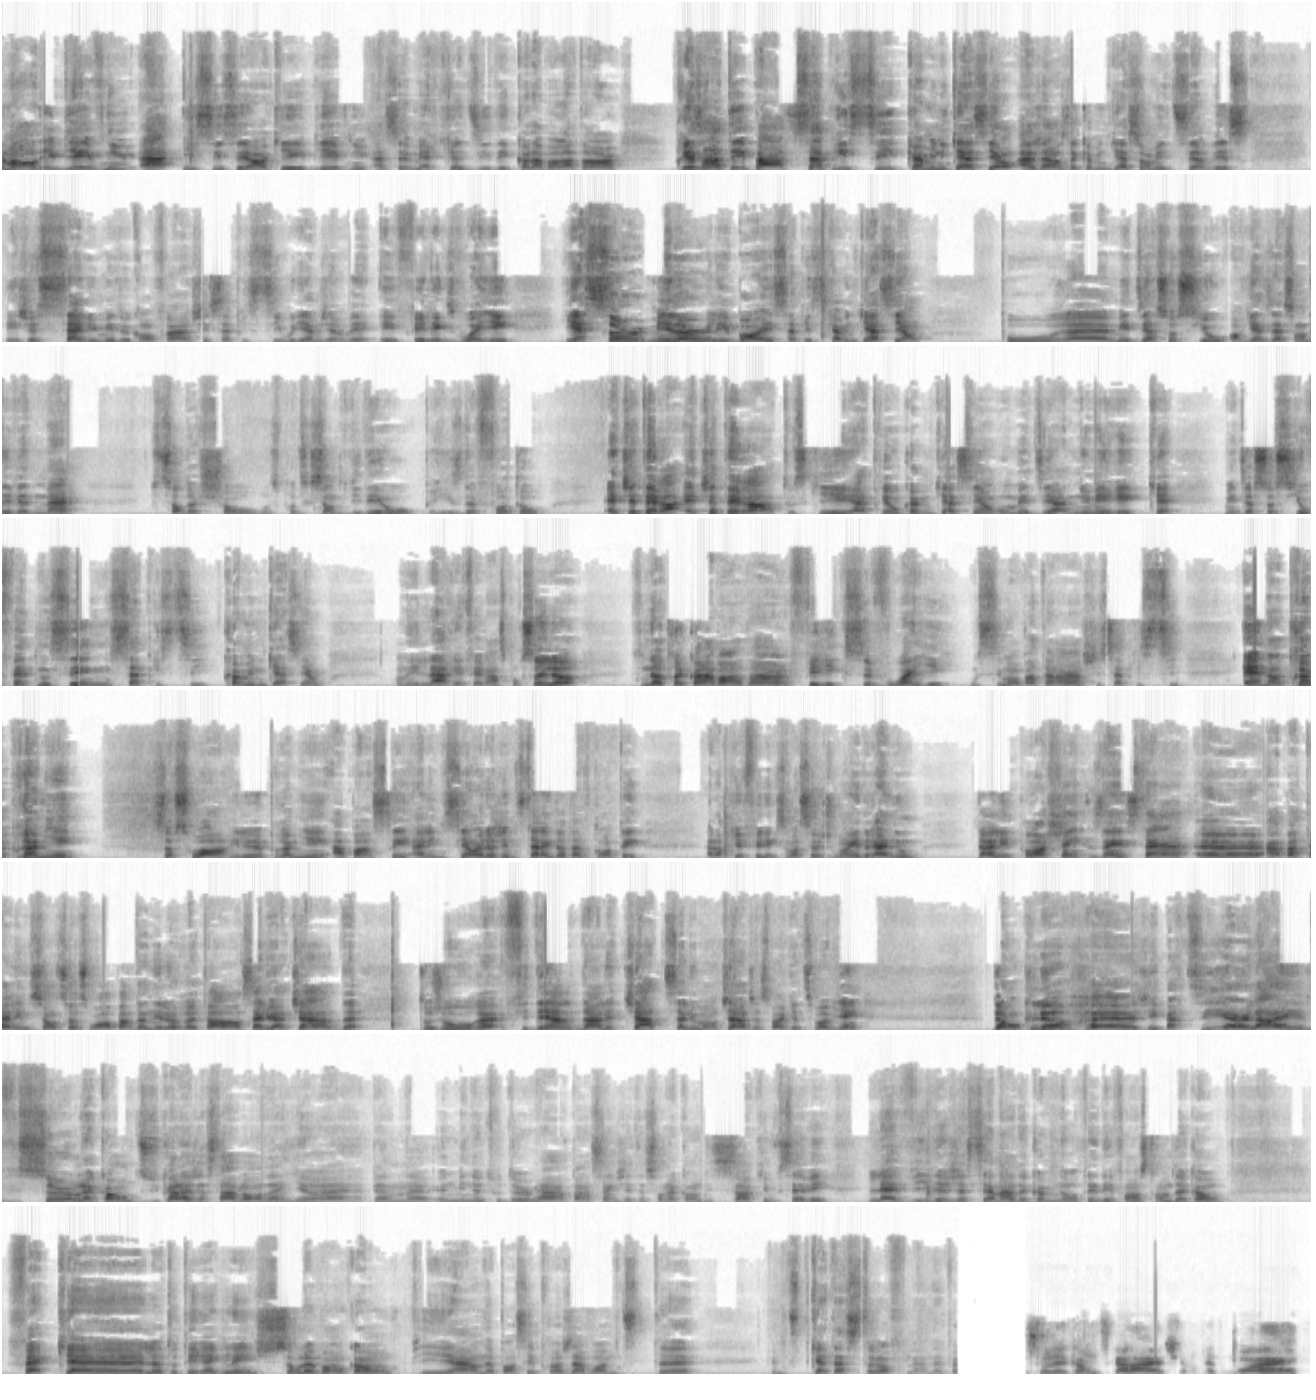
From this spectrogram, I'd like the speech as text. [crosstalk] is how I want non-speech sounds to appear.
le monde et bienvenue à Ici c'est hockey, bienvenue à ce mercredi des collaborateurs présenté par Sapristi Communication, agence de communication multiservice. Et je salue mes deux confrères chez Sapristi, William Gervais et Félix Voyer. Yes sir, Miller, les boys, Sapristi Communication pour euh, médias sociaux, organisation d'événements, toutes sortes de choses, production de vidéos, prise de photos, etc., etc. Tout ce qui est attrait aux communications, aux médias numériques médias sociaux. Faites-nous signe, Sapristi Communication. On est la référence pour ça. Et là, notre collaborateur Félix Voyer, aussi mon partenaire chez Sapristi, est notre premier ce soir. Il est le premier à passer à l'émission. Et là, j'ai une petite anecdote à vous conter. Alors que Félix va se joindre à nous dans les prochains instants. Euh, en partant l'émission de ce soir, pardonnez le retard. Salut à Chad, toujours fidèle dans le chat. Salut mon Chad, j'espère que tu vas bien. Donc là, euh, j'ai parti un live sur le compte du Collège de Star Blondin il y a à peine une minute ou deux en pensant que j'étais sur le compte d'ici hockey. Vous savez, la vie de gestionnaire de communauté, des fois on se trompe de compte. Fait que euh, là, tout est réglé, je suis sur le bon compte, puis euh, on a passé proche d'avoir une petite une petite catastrophe là. Sur le compte du collège, en fait, ouais.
